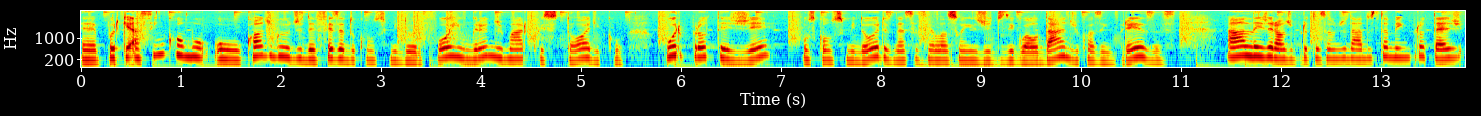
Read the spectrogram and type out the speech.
é, porque assim como o Código de Defesa do Consumidor foi um grande marco histórico por proteger os consumidores nessas relações de desigualdade com as empresas, a Lei Geral de Proteção de Dados também protege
